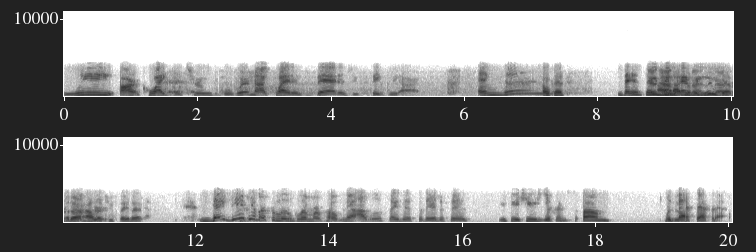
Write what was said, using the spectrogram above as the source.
we aren't quite the truth, but we're not quite as bad as you think we are. And then Okay. they they I'm do not going to every agree with that, but I, I'll let you say that. They did give us a little glimmer of hope. Now, I will say this to their defense: you see a huge difference um, with Matt Stafford out.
